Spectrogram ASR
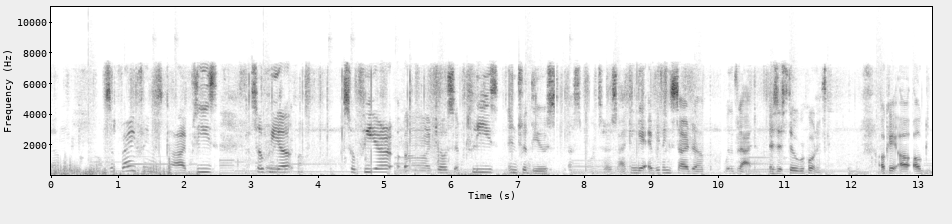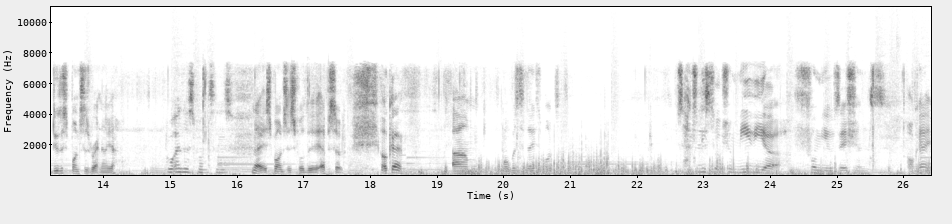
Um, he's a very famous guy. Please, Sophia, Sophia, uh, Joseph, please introduce the sponsors. I can get everything started up with Vlad. Is it still recording? Okay, I'll, I'll do the sponsors right now, yeah? What are the sponsors? No, it's sponsors for the episode. Okay. Um, what was today's sponsor? It's actually social media for musicians. Okay.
